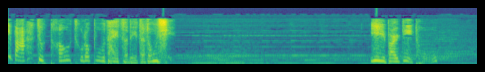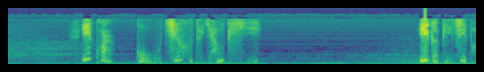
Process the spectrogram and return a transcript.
一把就掏出了布袋子里的东西：一本地图，一块古旧的羊皮，一个笔记本，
